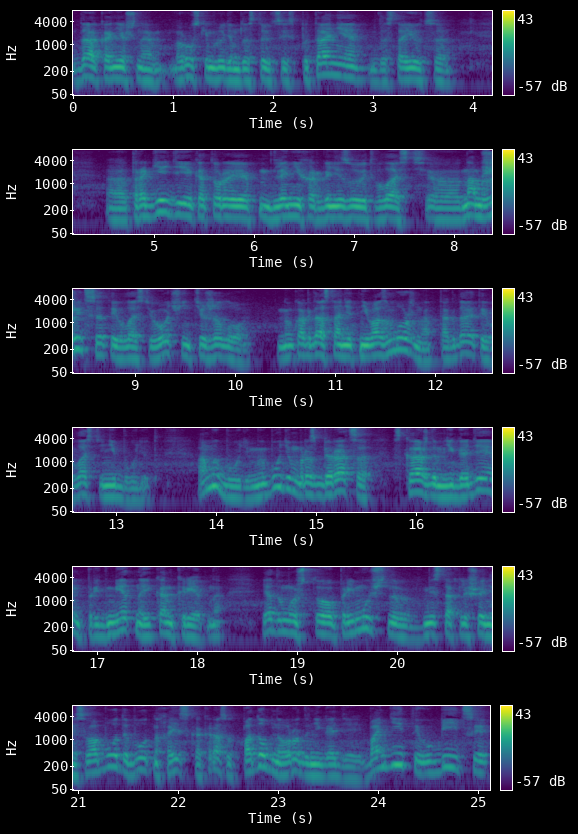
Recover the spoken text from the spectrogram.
Да, конечно, русским людям достаются испытания, достаются э, трагедии, которые для них организует власть. Э, нам жить с этой властью очень тяжело. Но когда станет невозможно, тогда этой власти не будет. А мы будем. Мы будем разбираться с каждым негодяем предметно и конкретно я думаю, что преимущественно в местах лишения свободы будут находиться как раз вот подобного рода негодяи. Бандиты, убийцы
